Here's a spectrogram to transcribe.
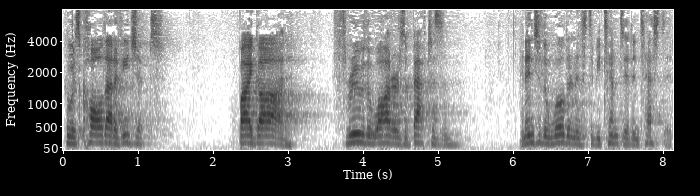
who was called out of Egypt by God through the waters of baptism and into the wilderness to be tempted and tested.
